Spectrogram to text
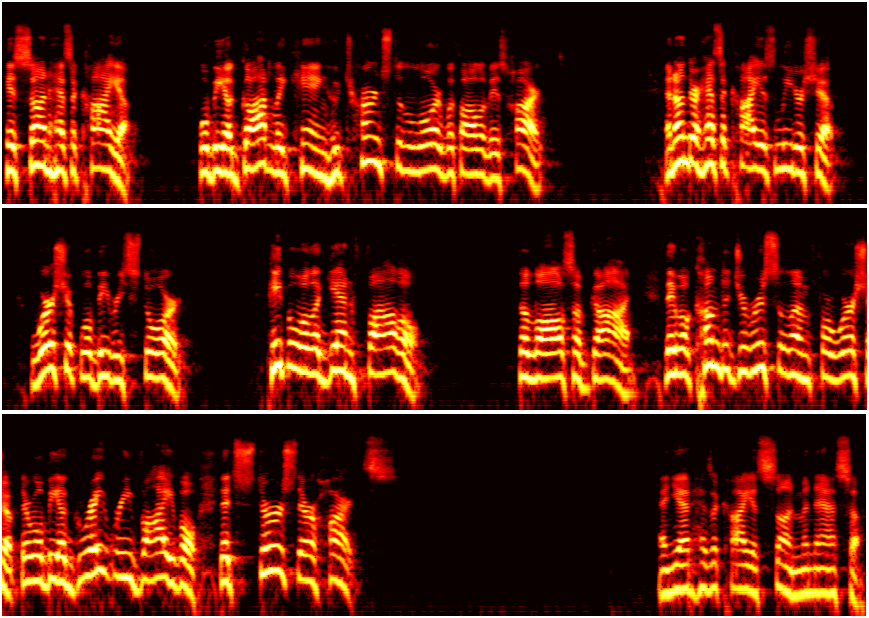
His son Hezekiah will be a godly king who turns to the Lord with all of his heart. And under Hezekiah's leadership, worship will be restored. People will again follow the laws of God. They will come to Jerusalem for worship. There will be a great revival that stirs their hearts. And yet, Hezekiah's son, Manasseh,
